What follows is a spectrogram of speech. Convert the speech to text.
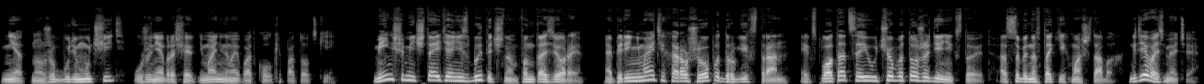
Нет, но уже будем учить, уже не обращая внимания на мои подколки Потоцкий. Меньше мечтайте о несбыточном, фантазеры. А перенимайте хороший опыт других стран. Эксплуатация и учеба тоже денег стоит, особенно в таких масштабах. Где возьмете?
